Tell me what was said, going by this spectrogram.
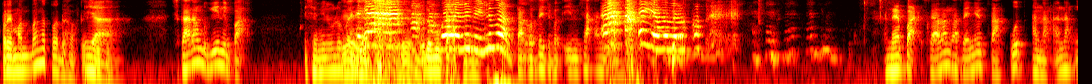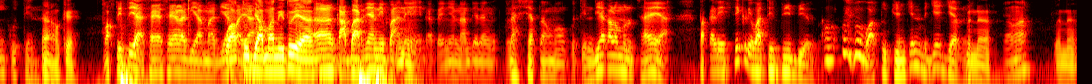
Preman banget padahal Tesi. iya sekarang begini pak saya minum dulu Iya, Pak. iya. Iya, udah buka. Boleh diminum, Bang? takutnya cepet imsak kan Iya bener. Nah Pak, sekarang katanya takut anak-anak ngikutin. Nah, oke. Waktu itu ya saya saya lagi sama dia Waktu Pak ya. zaman itu ya. Eh, kabarnya nih Pak nih, katanya nanti ada yang- lah siapa yang mau ngikutin dia kalau menurut saya ya pakai lipstik lewatin bibir, Pak. Waktu cincin berjejer. Bener, Ya kan? bener,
